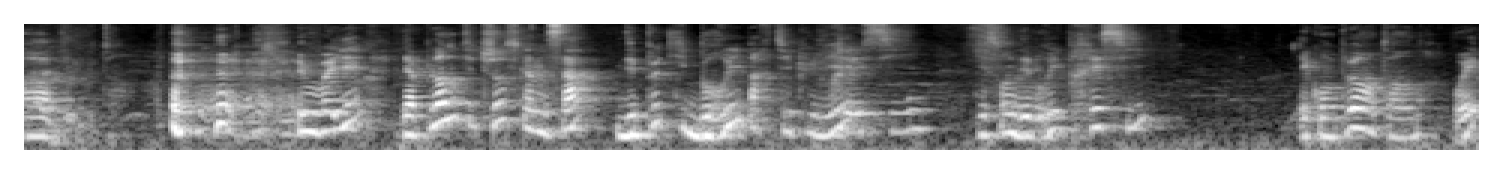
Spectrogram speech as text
Ah, dégoûtant. Et vous voyez, il y a plein de petites choses comme ça, des petits bruits particuliers Précis. qui sont des bruits précis et qu'on peut entendre. Oui.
